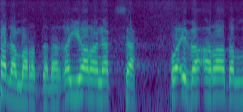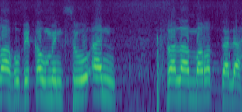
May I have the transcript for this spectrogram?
فلا مرد له غير نفسه. وإذا أراد الله بقوم سوءا فلا مرد له.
